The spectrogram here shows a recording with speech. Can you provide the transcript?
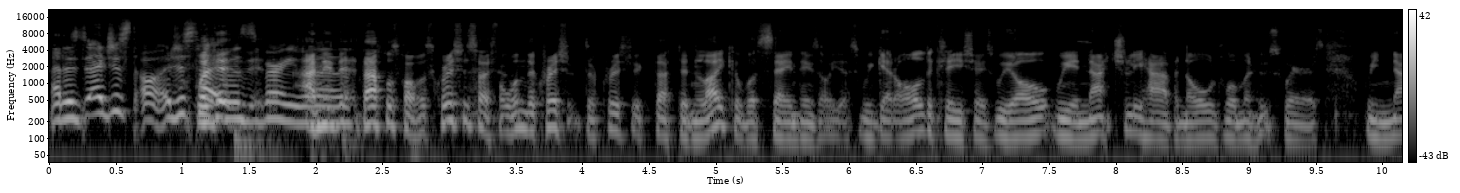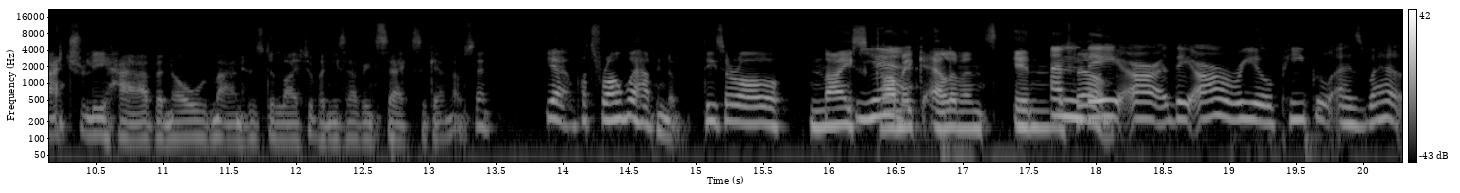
And it's, I just, oh, I just Well, thought it was very well. And it, that was what was criticised for. One of the, crit- the critic that didn't like it was saying things. Oh yes, we get all the cliches. We all we naturally have an old woman who swears. We naturally have an old man who's delighted when he's having sex again. I'm saying, yeah, what's wrong with having them? These are all nice Yeah. comic elements in the and film. they are they are real people as well.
